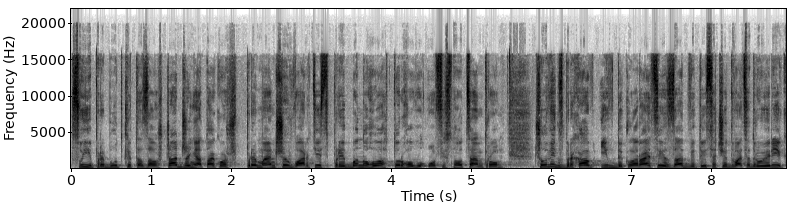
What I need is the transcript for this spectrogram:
свої прибутки та заощадження, а також применшив вартість придбаного торгово-офісного центру. Чоловік збрехав і в декларації за 2022 рік.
